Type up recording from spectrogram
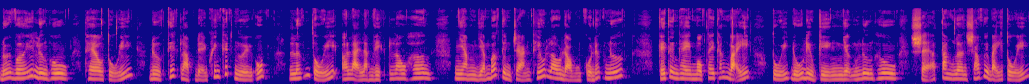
đối với lương hưu theo tuổi được thiết lập để khuyến khích người Úc lớn tuổi ở lại làm việc lâu hơn nhằm giảm bớt tình trạng thiếu lao động của đất nước. Kể từ ngày 1 tây tháng 7, tuổi đủ điều kiện nhận lương hưu sẽ tăng lên 67 tuổi.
